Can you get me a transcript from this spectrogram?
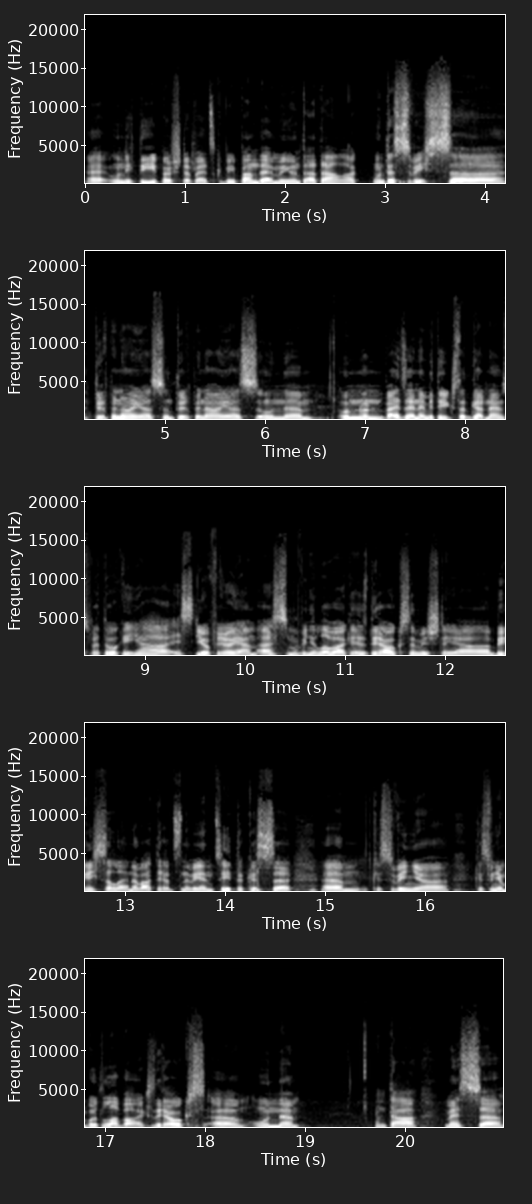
un it īpaši tāpēc, ka bija pandēmija un tā tālāk. Un tas viss turpinājās un turpinājās, un, un man vajadzēja nemitīgus atgādinājumus par to, ka jā, es joprojām esmu viņa labākais draugs, un viņš tajā Briselē nav atradzis nevienu citu, kas, um, kas, viņa, kas viņam būtu labāks draugs. Um, un, um, un tā mēs. Uh,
